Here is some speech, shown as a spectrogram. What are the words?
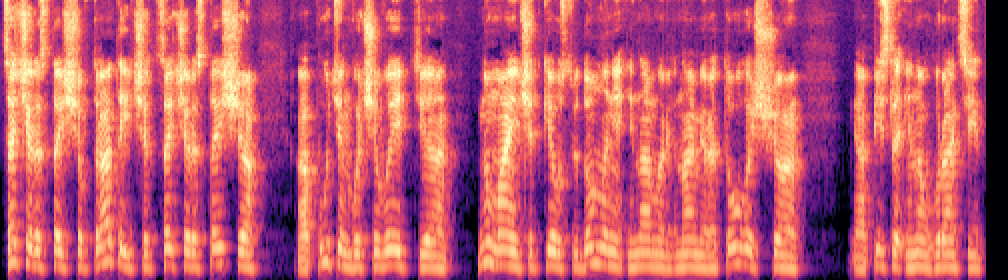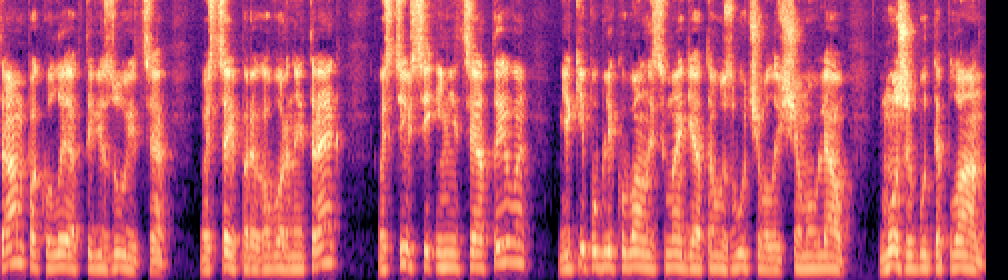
Це через те, що втрати, і це через те, що Путін, вочевидь, ну, має чітке усвідомлення і наміри, наміри того, що після інавгурації Трампа, коли активізується ось цей переговорний трек, ось ці всі ініціативи, які публікувались в медіа та озвучували, що, мовляв, може бути план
